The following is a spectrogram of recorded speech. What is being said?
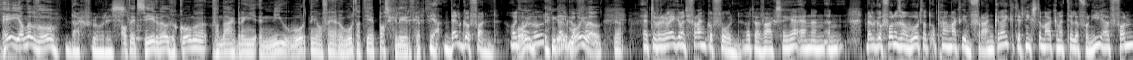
Hey Jan Delvaux. Dag Floris. Altijd zeer wel gekomen. Vandaag breng je een nieuw woord mee, enfin, een woord dat jij pas geleerd hebt. Ja, belgofoon. Ooit mooi. Al nee, mooi wel. Ja. Eh, te vergelijken met francofoon, wat wij vaak zeggen. En een, een belgofoon is een woord dat opgang maakt in Frankrijk. Het heeft niks te maken met telefonie, hè, phone.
